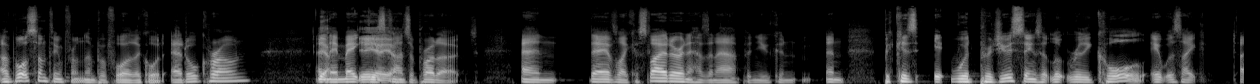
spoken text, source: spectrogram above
I bought something from them before. They're called Edelkrone, and Yeah. they make Yeah, these yeah, yeah. kinds of products. And they have like a slider, and it has an app, and you can and because it would produce things that look really cool, it was like uh,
